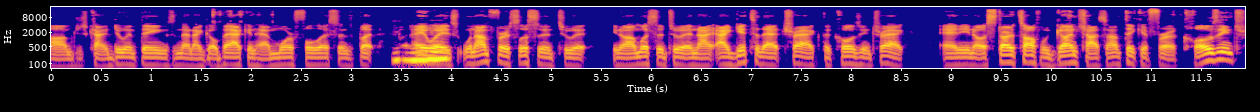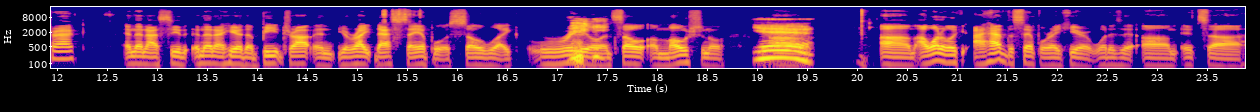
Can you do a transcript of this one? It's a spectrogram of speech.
um, just kind of doing things, and then I go back and have more full listens. But mm-hmm. anyways, when I'm first listening to it, you know, I'm listening to it, and I, I get to that track, the closing track, and you know, it starts off with gunshots. And I'm thinking for a closing track, and then I see, and then I hear the beat drop, and you're right, that sample is so like real and so emotional. Yeah. Um, um I want to look. I have the sample right here. What is it? Um, it's uh,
